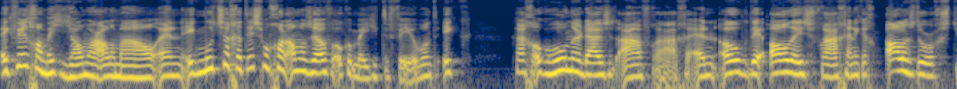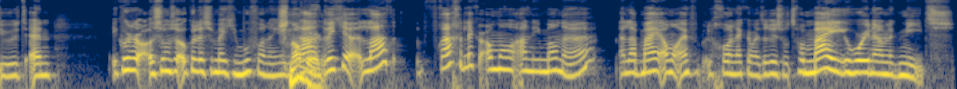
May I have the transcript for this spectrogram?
ik vind het gewoon een beetje jammer allemaal. En ik moet zeggen, het is me gewoon allemaal zelf ook een beetje te veel. Want ik krijg ook honderdduizend aanvragen. En ook de, al deze vragen. En ik krijg alles doorgestuurd. En ik word er soms ook wel eens een beetje moe van. En Snap laat, ik. Weet je, laat, vraag het lekker allemaal aan die mannen. En laat mij allemaal even gewoon lekker met rust. Want van mij hoor je namelijk niets.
